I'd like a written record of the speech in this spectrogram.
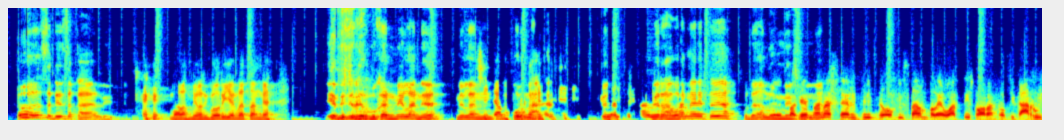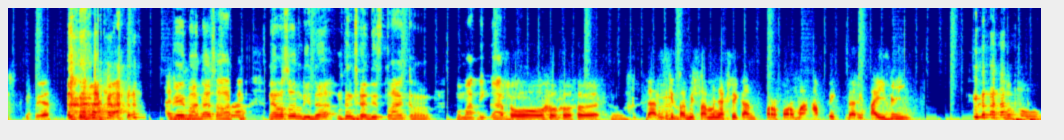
Oh, sedih sekali. Malah Milan Glory yang datang ya. Itu juga bukan Milan ya, Milan Purna, aja. Milan Wirawan ya itu ya, udah alumni semua. Bagaimana Serginho bisa melewati seorang Robi Darus gitu ya. Bagaimana seorang Nelson Dida menjadi striker mematikan. Betul. Dan kita bisa menyaksikan performa apik dari Taibi, Oh,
